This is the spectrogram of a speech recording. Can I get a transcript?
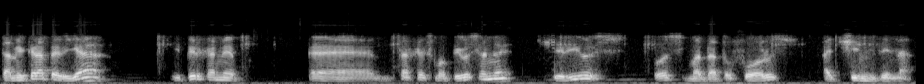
Τα μικρά παιδιά υπήρχαν, ε, τα χρησιμοποιούσαν κυρίως ως μαντατοφόρους ακίνδυνα.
